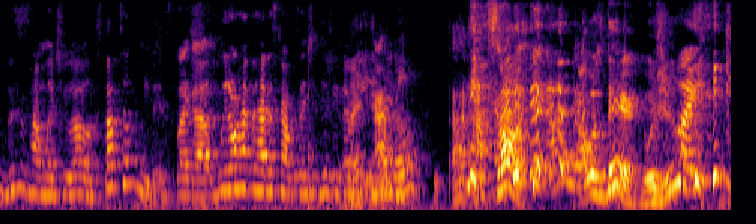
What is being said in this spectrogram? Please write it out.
"This is how much you owe." Stop telling me this. Like, uh, we don't have to have this conversation because you never. Like I know, I, I saw it. I was there. Was you? Like,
